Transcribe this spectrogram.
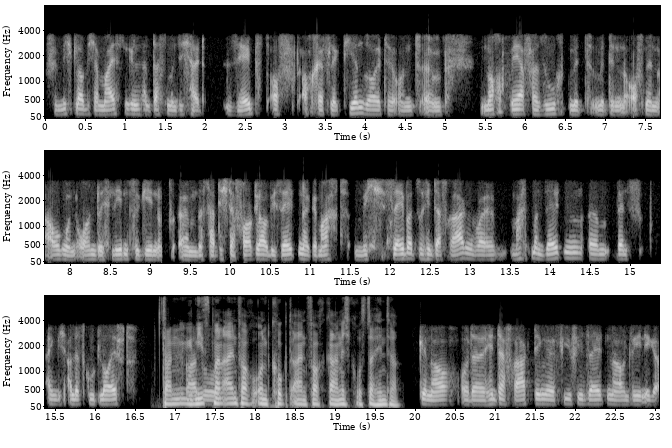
für mich, glaube ich, am meisten gelernt, dass man sich halt selbst oft auch reflektieren sollte und ähm, noch mehr versucht, mit, mit den offenen Augen und Ohren durchs Leben zu gehen. Und, ähm, das hatte ich davor, glaube ich, seltener gemacht, mich selber zu hinterfragen, weil macht man selten, ähm, wenn es eigentlich alles gut läuft. Dann genießt so, man einfach und guckt einfach gar nicht groß dahinter. Genau, oder hinterfragt Dinge viel, viel seltener und weniger.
